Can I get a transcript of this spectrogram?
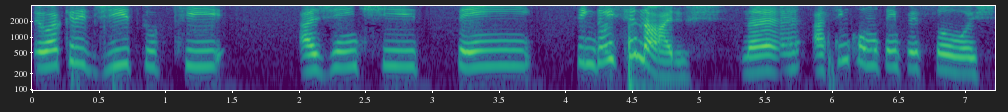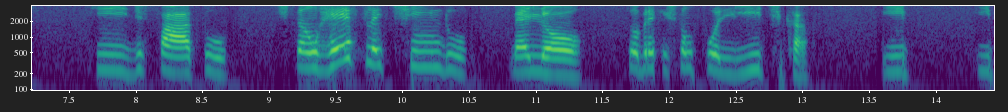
Eu acredito que a gente tem, tem dois cenários né? Assim como tem pessoas que de fato estão refletindo melhor sobre a questão política e, e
